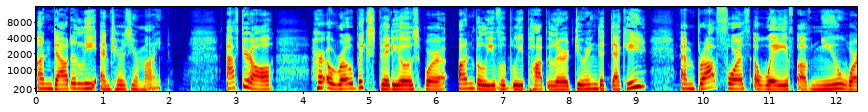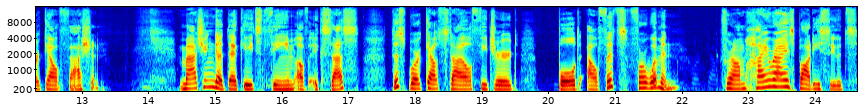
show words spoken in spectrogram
undoubtedly enters your mind. After all, her aerobics videos were unbelievably popular during the decade and brought forth a wave of new workout fashion. Matching the decade's theme of excess, this workout style featured bold outfits for women. From high-rise bodysuits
